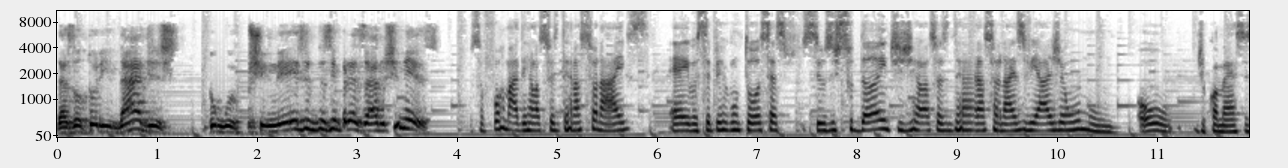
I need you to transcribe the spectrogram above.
das autoridades do chinês e dos empresários chineses sou formada em relações internacionais. É, e você perguntou se, as, se, os estudantes de relações internacionais viajam o mundo ou de comércio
